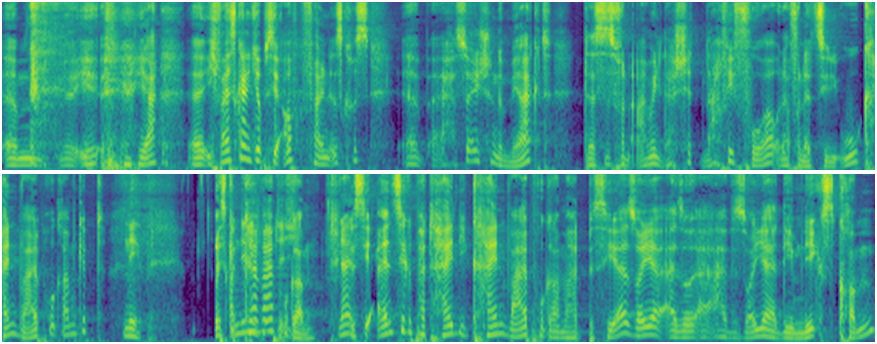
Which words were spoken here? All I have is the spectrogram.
Ähm, äh, ja, ich weiß gar nicht, ob es dir aufgefallen ist, Chris. Hast du eigentlich schon gemerkt, dass es von Armin Laschet nach wie vor oder von der CDU kein Wahlprogramm gibt? Nee. Es gibt kein? Wahlprogramm. Nein. Ist die einzige Partei, die kein Wahlprogramm hat bisher. Soll ja, also äh, soll ja demnächst kommen.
